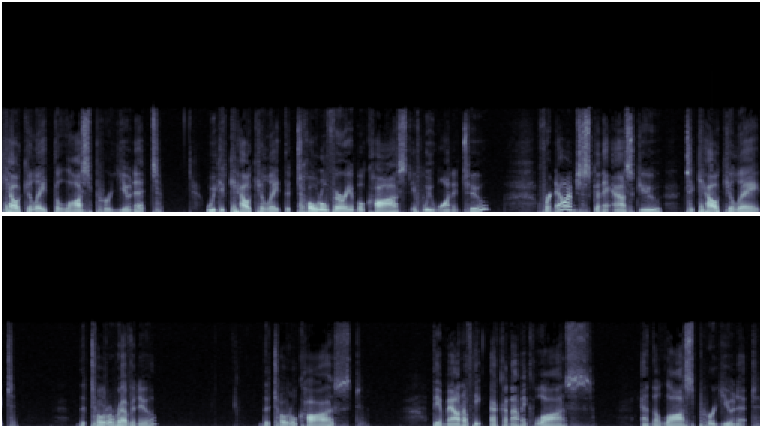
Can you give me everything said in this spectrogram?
calculate the loss per unit. We could calculate the total variable cost if we wanted to. For now, I'm just going to ask you to calculate the total revenue, the total cost, the amount of the economic loss, and the loss per unit.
